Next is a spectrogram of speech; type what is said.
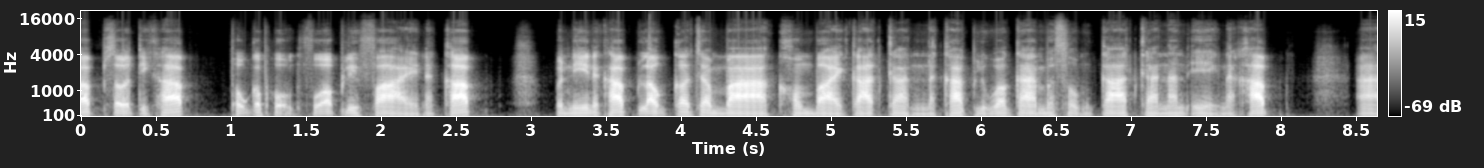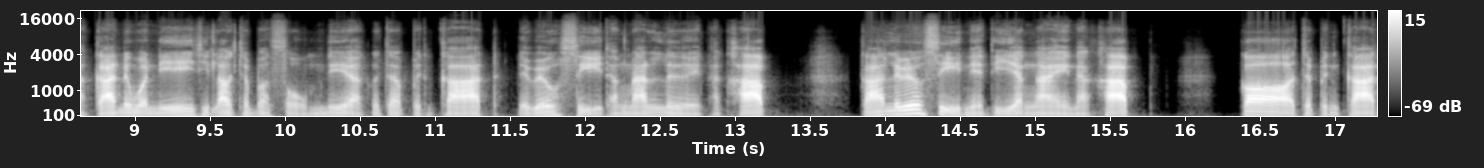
ครับ สวัสดีครับ ผมกับผมฟูออฟลิฟายนะครับ วันนี้นะครับเราก็จะมาคอมไบการ์ดกันนะครับ หรือว่าการผสมการ์ดกันนั่นเองนะครับาการ์ดในวันนี้ที่เราจะผสมเนี่ยก็จะเป็นการ์ดเลเวล4ทั้งนั้นเลยนะครับ การ์ดเลเวล4เนี่ยดียังไงนะครับ ก็จะเป็นการ์ด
